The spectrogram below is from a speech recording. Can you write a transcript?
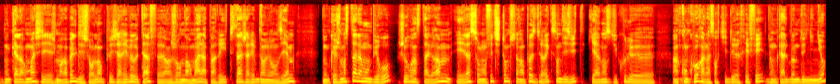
donc alors moi, je me rappelle des jours-là, en plus, j'arrivais au taf, un jour normal à Paris, tout ça, j'arrive dans le 11e. Donc je m'installe à mon bureau, j'ouvre Instagram, et là, sur mon feed, je tombe sur un post de Rex 118 qui annonce du coup le, un concours à la sortie de Réfé, donc l'album de Nino.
